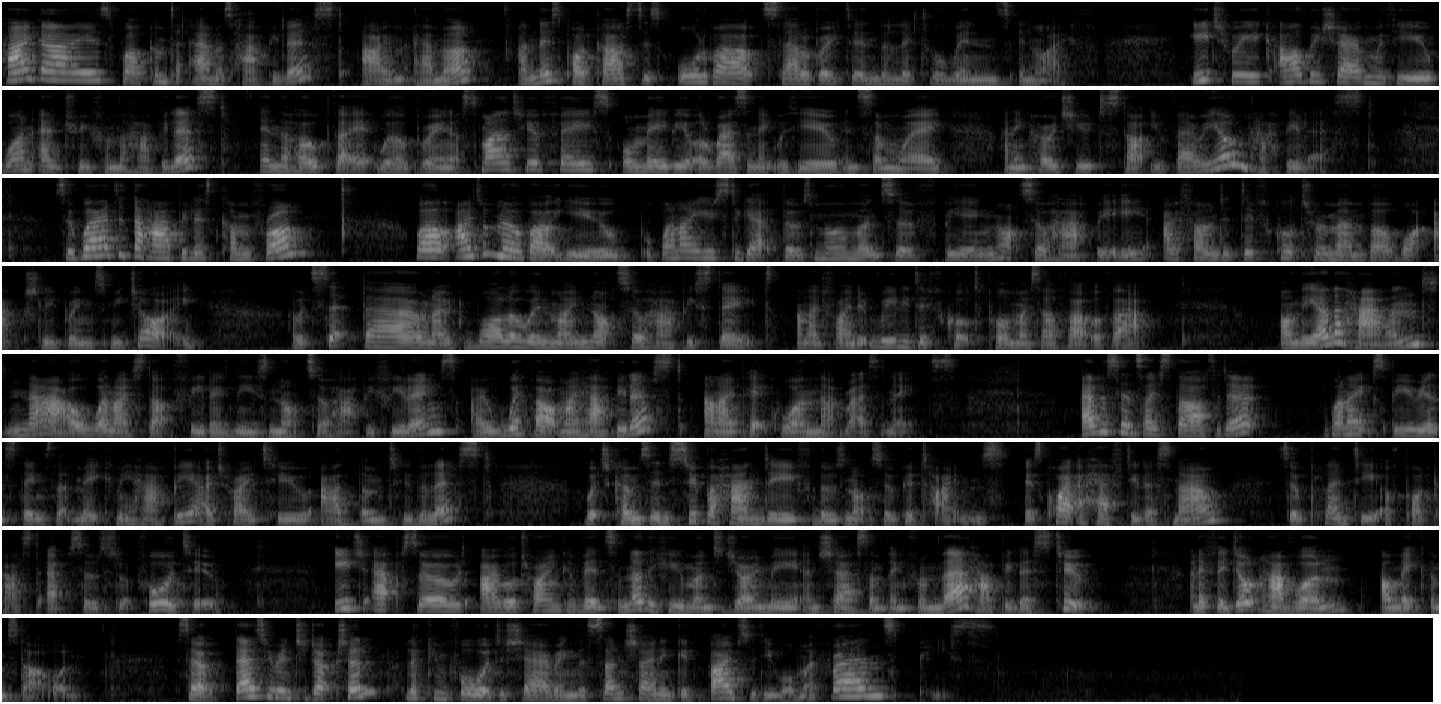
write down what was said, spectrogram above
Hi, guys, welcome to Emma's Happy List. I'm Emma, and this podcast is all about celebrating the little wins in life. Each week, I'll be sharing with you one entry from the Happy List in the hope that it will bring a smile to your face or maybe it will resonate with you in some way and encourage you to start your very own happy list. So, where did the happy list come from? Well, I don't know about you, but when I used to get those moments of being not so happy, I found it difficult to remember what actually brings me joy. I would sit there and I would wallow in my not so happy state, and I'd find it really difficult to pull myself out of that. On the other hand, now when I start feeling these not so happy feelings, I whip out my happy list and I pick one that resonates. Ever since I started it, when I experience things that make me happy, I try to add them to the list which comes in super handy for those not so good times. It's quite a hefty list now, so plenty of podcast episodes to look forward to. Each episode, I will try and convince another human to join me and share something from their happy list too. And if they don't have one, I'll make them start one. So, there's your introduction. Looking forward to sharing the sunshine and good vibes with you all, my friends. Peace.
